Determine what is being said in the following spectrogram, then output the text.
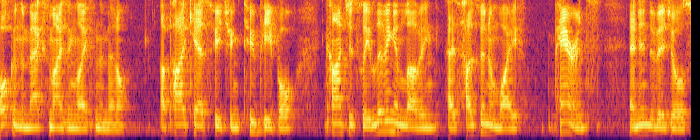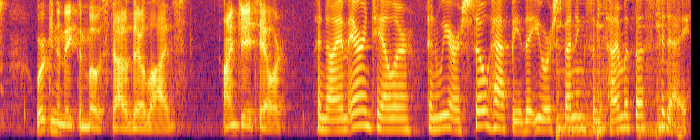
Welcome to Maximizing Life in the Middle, a podcast featuring two people consciously living and loving as husband and wife, parents, and individuals working to make the most out of their lives. I'm Jay Taylor. And I am Erin Taylor, and we are so happy that you are spending some time with us today.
